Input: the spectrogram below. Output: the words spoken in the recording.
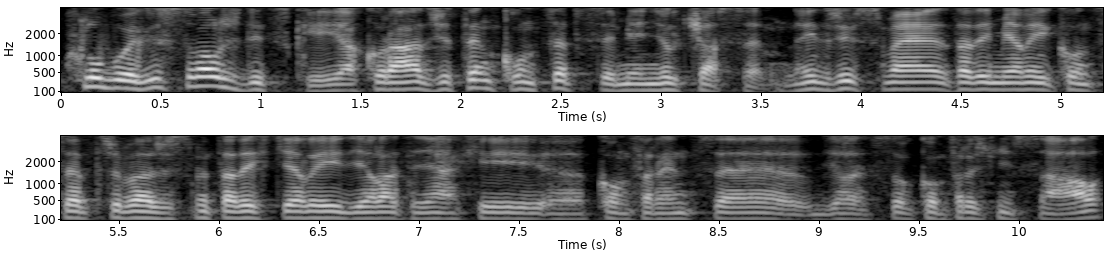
klubu existoval vždycky, akorát, že ten koncept se měnil časem. Nejdřív jsme tady měli koncept třeba, že jsme tady chtěli dělat nějaké konference, dělat to konferenční sál,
